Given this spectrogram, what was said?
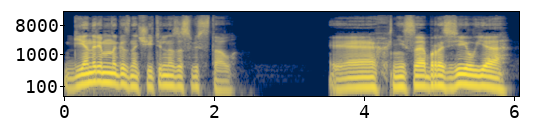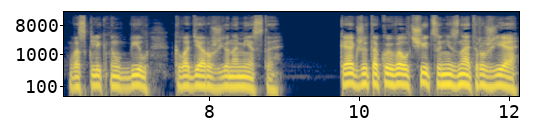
Генри многозначительно засвистал. «Эх, не сообразил я!» — воскликнул Билл, кладя ружье на место. «Как же такой волчице не знать ружья,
